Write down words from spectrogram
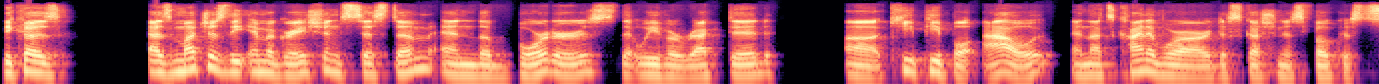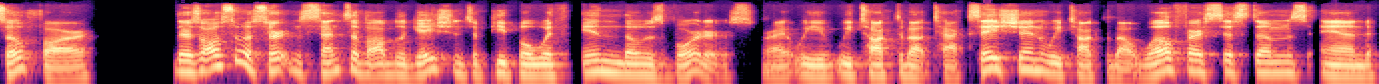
because as much as the immigration system and the borders that we've erected uh, keep people out and that's kind of where our discussion is focused so far there's also a certain sense of obligation to people within those borders, right? We we talked about taxation, we talked about welfare systems, and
